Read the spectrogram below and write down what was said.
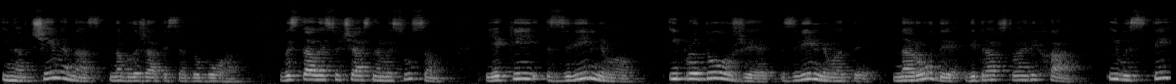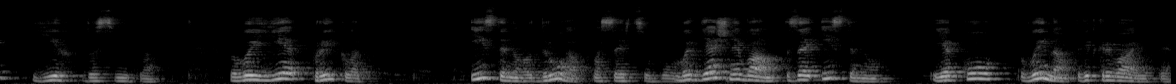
і навчили нас наближатися до Бога. Ви стали сучасним Ісусом, який звільнював і продовжує звільнювати народи від рабства гріха і вести їх до світла. Ви є приклад істинного друга по серцю Бога. Ми вдячні вам за істину, яку ви нам відкриваєте,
